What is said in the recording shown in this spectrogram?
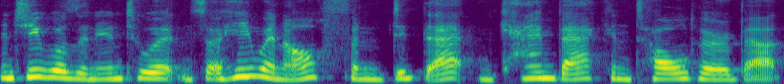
and she wasn't into it. And so he went off and did that and came back and told her about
